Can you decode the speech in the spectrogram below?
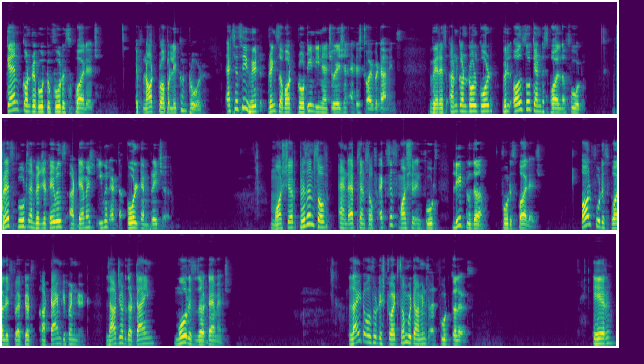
can contribute to food spoilage if not properly controlled. Excessive heat brings about protein denaturation and destroy vitamins, whereas uncontrolled cold will also can spoil the food. Fresh fruits and vegetables are damaged even at the cold temperature. Moisture, presence of and absence of excess moisture in foods lead to the food spoilage. All food spoilage factors are time dependent. Larger the time, more is the damage. Light also destroyed some vitamins and food colors. Air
